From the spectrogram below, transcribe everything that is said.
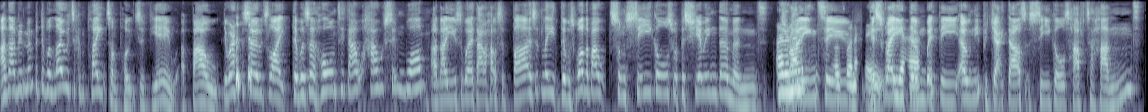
and I remember there were loads of complaints on points of view about there were episodes like there was a haunted outhouse in one, and I use the word outhouse advisedly. There was one about some seagulls were pursuing them and I trying to dissuade Yeah. them with the only projectiles that seagulls have to hand.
